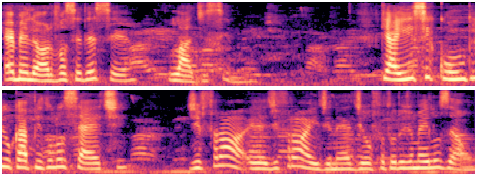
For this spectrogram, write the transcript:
é melhor você descer lá de cima. Que aí se cumpre o capítulo 7 de Freud, eh, de Freud, né, de O Futuro de uma Ilusão,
